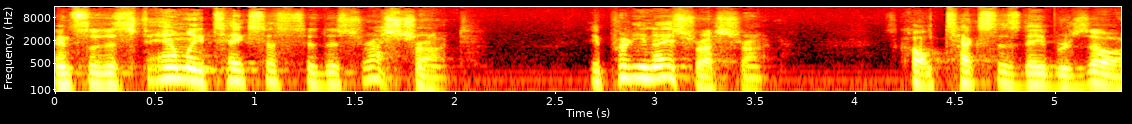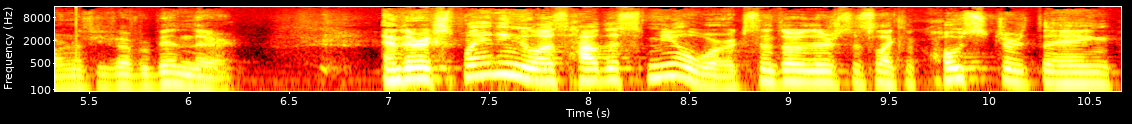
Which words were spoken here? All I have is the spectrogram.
And so this family takes us to this restaurant, a pretty nice restaurant. It's called Texas de Brazil. I don't know if you've ever been there. And they're explaining to us how this meal works. And so there's this like a coaster thing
